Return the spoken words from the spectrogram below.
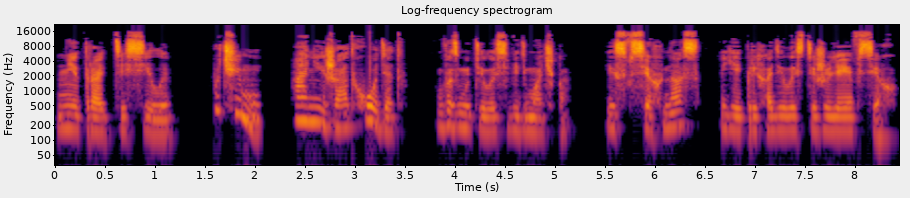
«Не тратьте силы». «Почему? Они же отходят!» — возмутилась ведьмачка. «Из всех нас ей приходилось тяжелее всех.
